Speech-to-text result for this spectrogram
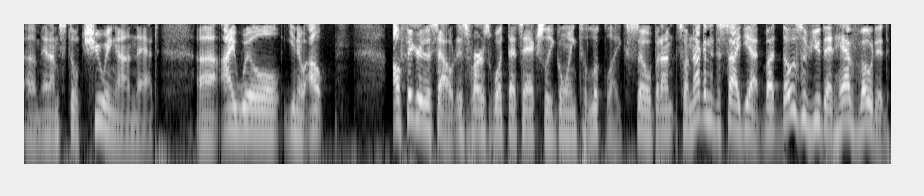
um, and I'm still chewing on that. Uh, I will, you know, I'll I'll figure this out as far as what that's actually going to look like. So, but I'm so I'm not going to decide yet. But those of you that have voted,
